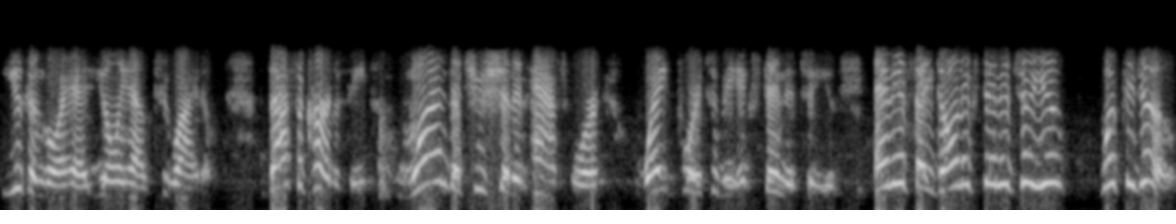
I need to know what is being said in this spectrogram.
You can go ahead, you only have two items. That's a courtesy, one that you shouldn't ask for. Wait for it to be extended to you. And if they don't extend it to you, what's he do?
